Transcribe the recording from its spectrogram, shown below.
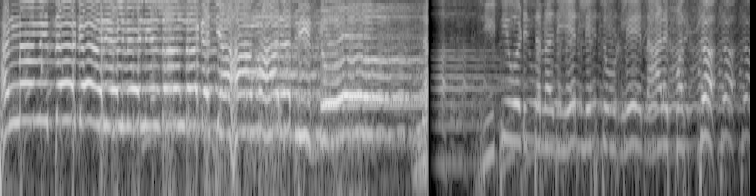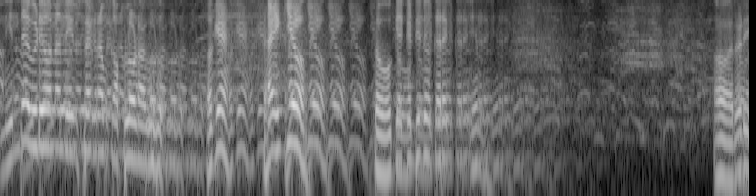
ಸಣ್ಣವಿದ್ದಾಗ ರೈಲ್ವೆ ನಿಲ್ದಾಣದಾಗ ಚಹಾ ಮಾರದಿತ್ತು. ಸಿಟಿ ಹೊಡಿತಾನ ಅದು ಏನ್ ಲಿಪ್ಸ್ ಬಿಡ್ಲಿ ನಾಳೆ ಫಸ್ಟ್ ನಿಂದೆ ವಿಡಿಯೋ ನನ್ನ ಇನ್ಸ್ಟಾಗ್ರಾಮ್ ಅಪ್ಲೋಡ್ ಆಗೋದು. Okay thank you so okay continue correct ready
